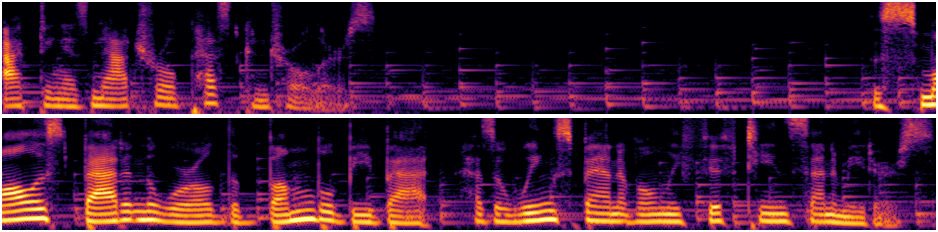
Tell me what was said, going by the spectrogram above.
acting as natural pest controllers. The smallest bat in the world, the bumblebee bat, has a wingspan of only 15 centimeters.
